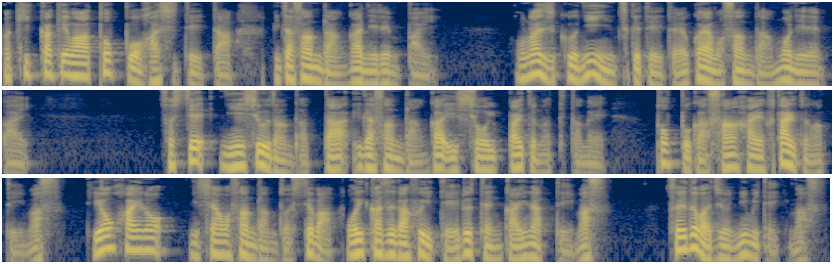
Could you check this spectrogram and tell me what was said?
まあ、きっかけはトップを走っていた三田三段が2連敗。同じく2位につけていた横山三段も2連敗。そして2位集団だった井田三段が1勝1敗となったため、トップが3敗2人となっています。4敗の西山三段としては追い風が吹いている展開になっています。それでは順に見ていきます。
